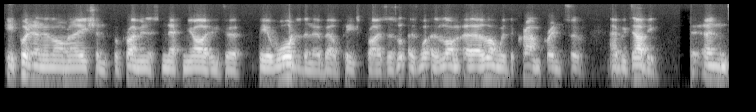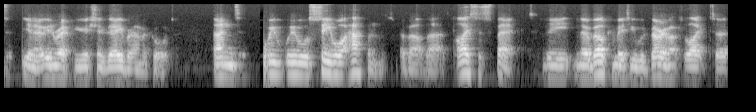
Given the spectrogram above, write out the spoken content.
He put in a nomination for Prime Minister Netanyahu to be awarded the Nobel Peace Prize as, as, as long, uh, along with the Crown Prince of Abu Dhabi, and you know in recognition of the Abraham Accord. And we, we will see what happens about that. I suspect the Nobel Committee would very much like to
